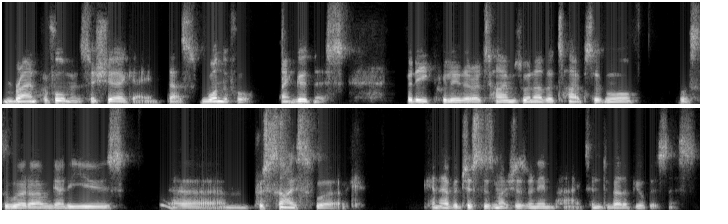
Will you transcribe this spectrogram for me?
brand performance and share gain. That's wonderful, thank goodness. But equally, there are times when other types of more, what's the word I'm going to use, um, precise work can have a, just as much as an impact and develop your business.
